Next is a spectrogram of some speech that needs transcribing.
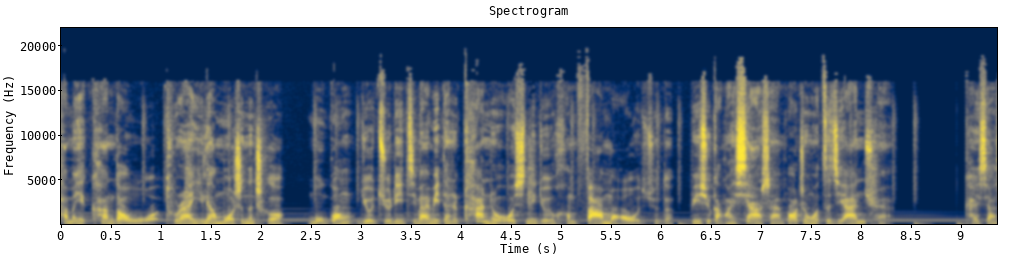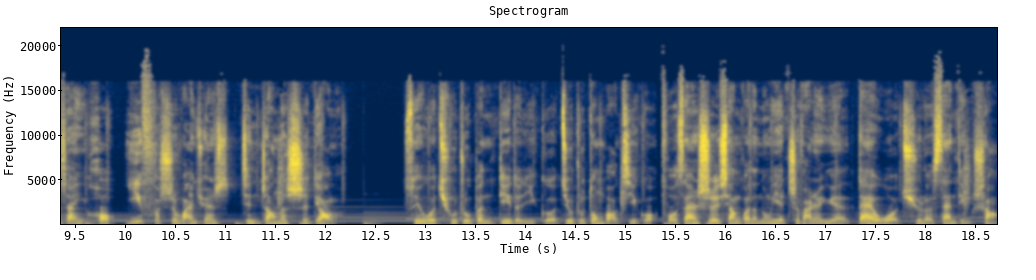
他们也看到我突然一辆陌生的车，目光有距离几百米，但是看着我，我心里就很发毛，我就觉得必须赶快下山，保证我自己安全。开下山以后，衣服是完全紧张的湿掉了，所以我求助本地的一个救助动保机构，佛山市相关的农业执法人员带我去了山顶上，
